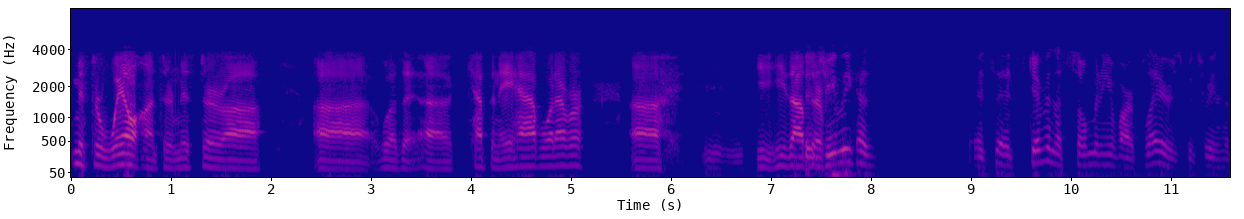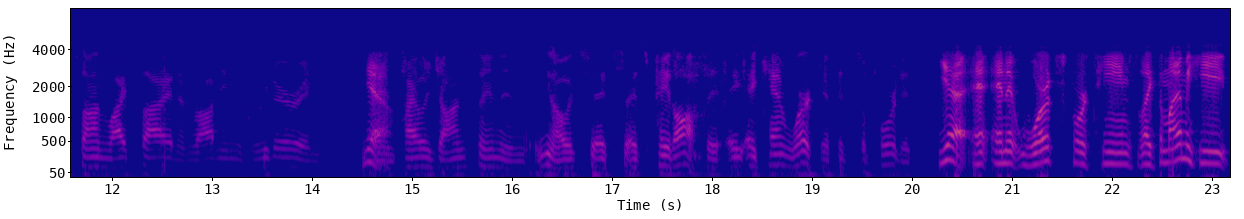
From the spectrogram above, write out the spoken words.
Mister Whale Hunter, Mister uh uh was it uh Captain Ahab, whatever. Uh, Mm-hmm. he, he's out the there. G League has it's it's given us so many of our players between Hassan Whiteside and Rodney McGruder and yeah, and Tyler Johnson and you know it's it's it's paid off. It it, it can work if it's supported. Yeah, and, and it works for teams like the Miami Heat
